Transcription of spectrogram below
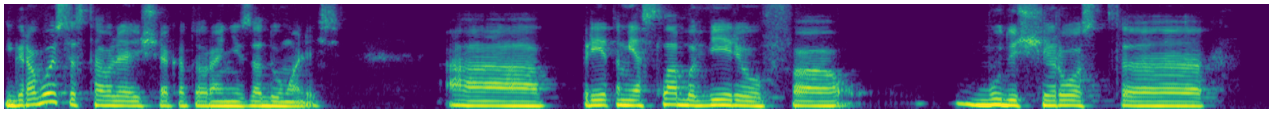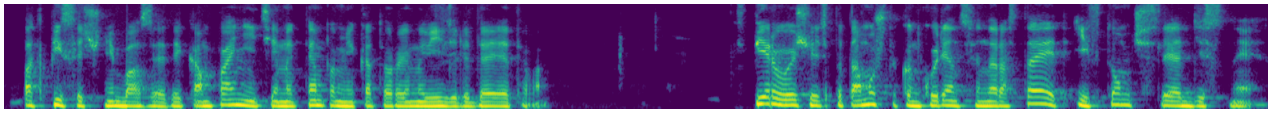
игровой составляющей, о которой они задумались. А при этом я слабо верю в э, будущий рост э, подписочной базы этой компании теми темпами, которые мы видели до этого. В первую очередь потому, что конкуренция нарастает, и в том числе от Disney.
